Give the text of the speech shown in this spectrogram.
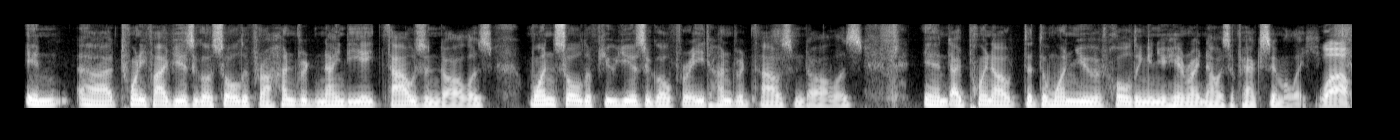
In uh, 25 years ago, sold it for $198,000. One sold a few years ago for $800,000. And I point out that the one you're holding in your hand right now is a facsimile. Wow.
